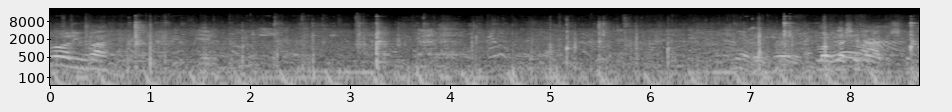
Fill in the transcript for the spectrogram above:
Powoli uważaj. Nie wiem, że można się nabić.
